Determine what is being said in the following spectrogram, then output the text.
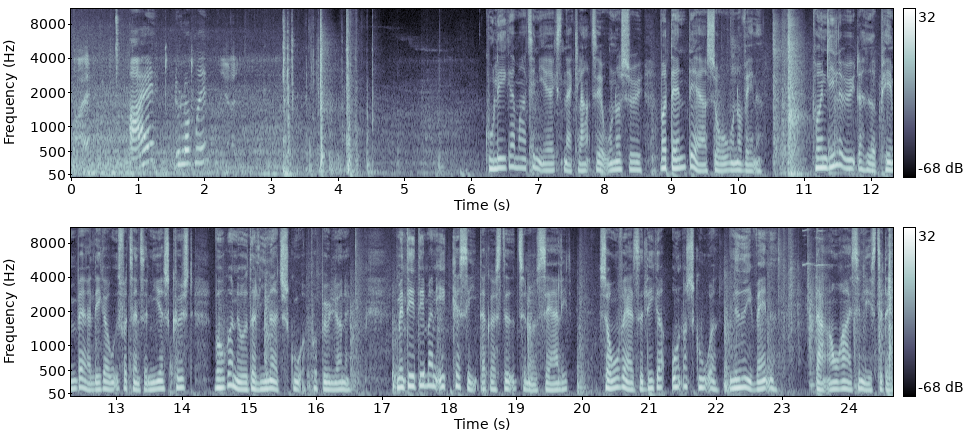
Hej. Hej. Du lukker mig ind? Kollega Martin Eriksen er klar til at undersøge, hvordan det er at sove under vandet. På en lille ø, der hedder Pemba og ligger ud for Tanzanias kyst, vugger noget, der ligner et skur på bølgerne. Men det er det, man ikke kan se, der gør stedet til noget særligt. Soveværelset ligger under skuret, nede i vandet. Der er afrejse næste dag.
